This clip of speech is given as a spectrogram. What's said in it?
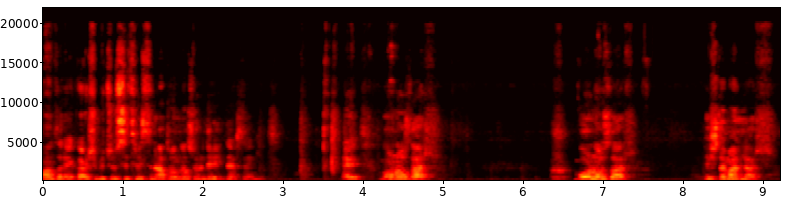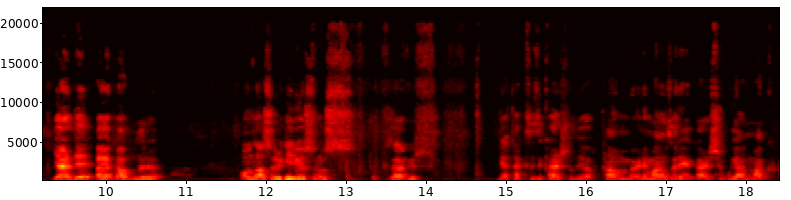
Manzaraya karşı bütün stresini at. Ondan sonra nereye gidersen git. Evet. Bornozlar. Bornozlar. Peştemaller. Yerde ayakkabıları. Ondan sonra geliyorsunuz. Çok güzel bir yatak sizi karşılıyor. Tam böyle manzaraya karşı uyanmak.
